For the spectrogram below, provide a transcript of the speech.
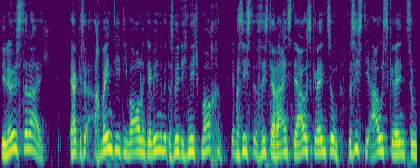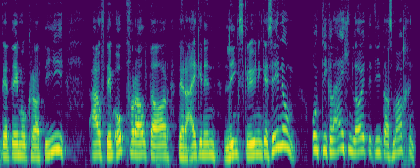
in Österreich. Er hat gesagt, auch wenn die die Wahlen gewinnen wird, das würde ich nicht machen. Ja, was ist das? Das ist der reinste Ausgrenzung. Das ist die Ausgrenzung der Demokratie auf dem Opferaltar der eigenen linksgrünen Gesinnung. Und die gleichen Leute, die das machen,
